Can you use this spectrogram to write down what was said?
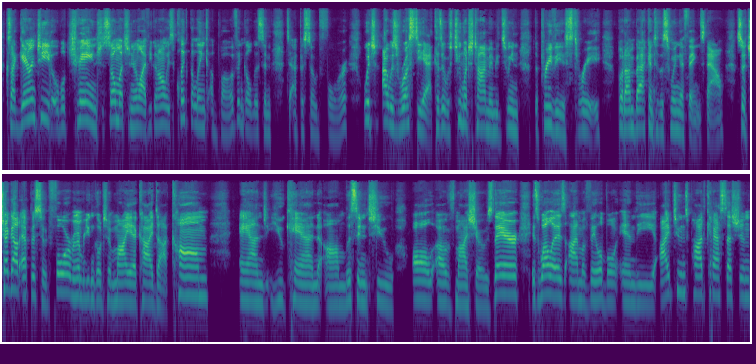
because I guarantee you it will change so much in your life. You can always click the link above and go listen to episode four, which I was rusty at because it was too much time in between the previous three, but I'm back into the swing of things now. So check out episode four. Remember, you can go to mayaakai.com and you can um, listen to all of my shows there, as well as I'm available in the iTunes podcast session,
